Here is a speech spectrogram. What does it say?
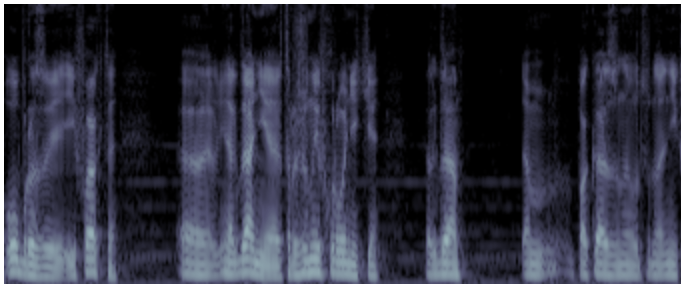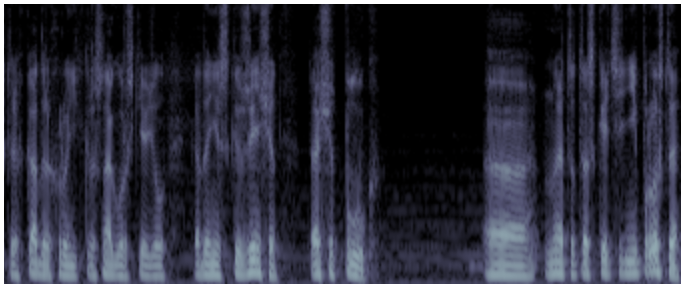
образы и факты. Э, иногда они отражены в хронике, когда там показано вот на некоторых кадрах хроники Красногорск я видел, когда несколько женщин тащат плуг. Но это, так сказать, не просто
